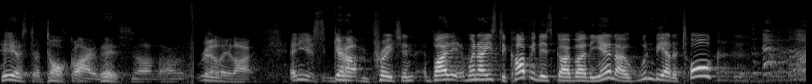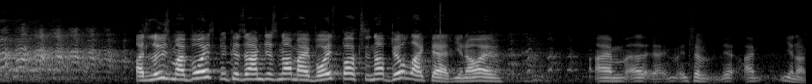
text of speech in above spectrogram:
he used to talk like this, uh, really like, and he used to get up and preach. And by the, when I used to copy this guy, by the end, I wouldn't be able to talk. I'd lose my voice because I'm just not, my voice box is not built like that, you know. I, I'm, uh, it's a, I'm, you know,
